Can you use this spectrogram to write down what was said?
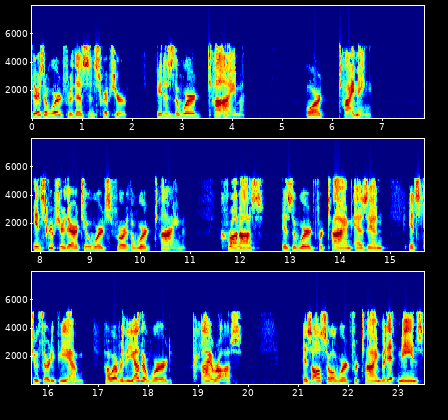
There's a word for this in Scripture. It is the word time or timing. In Scripture, there are two words for the word time. Chronos is the word for time as in it's 2:30 p.m. However, the other word, kairos, is also a word for time, but it means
